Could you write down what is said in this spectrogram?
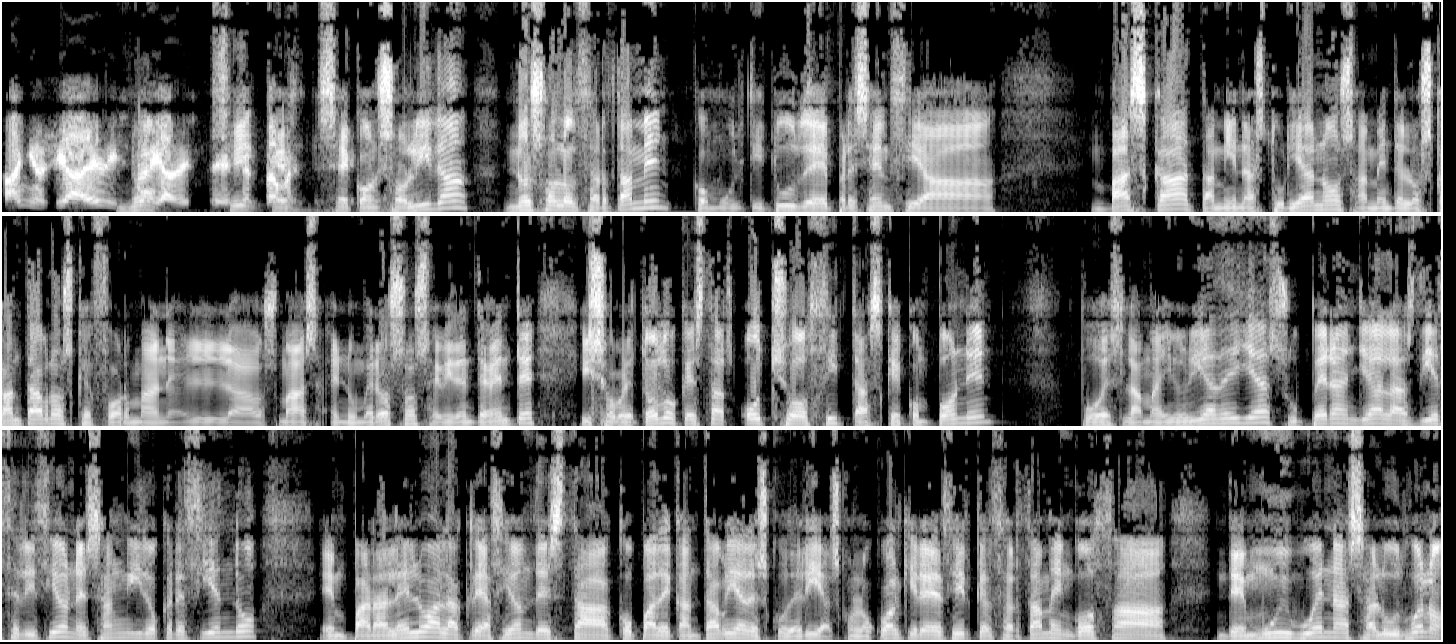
años ya ¿eh? de historia de este sí, certamen. se consolida no solo el certamen, con multitud de presencia vasca, también asturianos, amén de los cántabros, que forman los más numerosos, evidentemente, y sobre todo que estas ocho citas que componen, pues la mayoría de ellas superan ya las diez ediciones, han ido creciendo en paralelo a la creación de esta Copa de Cantabria de escuderías, con lo cual quiere decir que el certamen goza de muy buena salud. Bueno,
